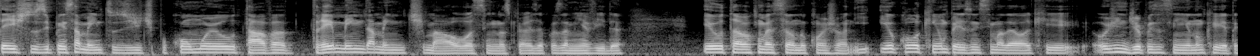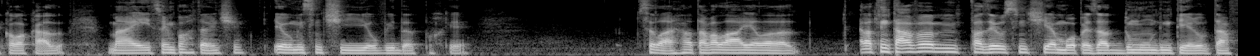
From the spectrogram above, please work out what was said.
textos e pensamentos de tipo como eu tava tremendamente mal assim nas piores épocas da minha vida, eu tava conversando com a Joana e eu coloquei um peso em cima dela que hoje em dia eu penso assim, eu não queria ter colocado, mas foi importante. Eu me senti ouvida porque sei lá, ela tava lá e ela ela tentava fazer eu sentir amor, apesar do mundo inteiro estar tá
